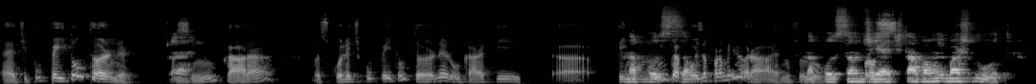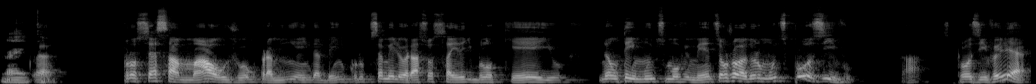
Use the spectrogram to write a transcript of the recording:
é, tipo o Peyton Turner. É. Assim, um cara... Uma escolha tipo o Peyton Turner, um cara que... Uh, tem na muita posição, coisa para melhorar Na jogo. posição de Proce... estava um embaixo do outro, né? Então... É. Processa mal o jogo para mim ainda bem cru, precisa melhorar sua saída de bloqueio, não tem muitos movimentos, é um jogador muito explosivo, tá? Explosivo ele é.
